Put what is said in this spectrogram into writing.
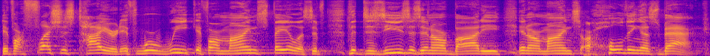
If our flesh is tired, if we're weak, if our minds fail us, if the diseases in our body, in our minds are holding us back,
